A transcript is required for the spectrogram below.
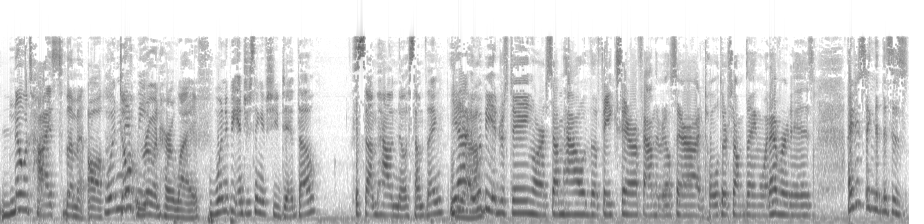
no ties to them at all. Wouldn't Don't be- ruin her life. Wouldn't it be interesting if she did, though? Somehow know something? Yeah, Yeah. it would be interesting, or somehow the fake Sarah found the real Sarah and told her something, whatever it is. I just think that this is,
